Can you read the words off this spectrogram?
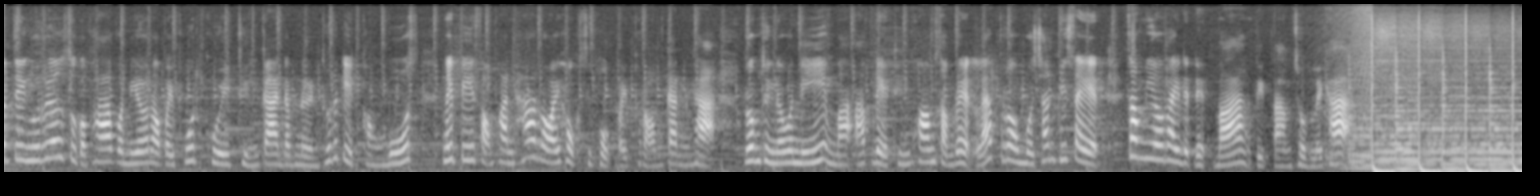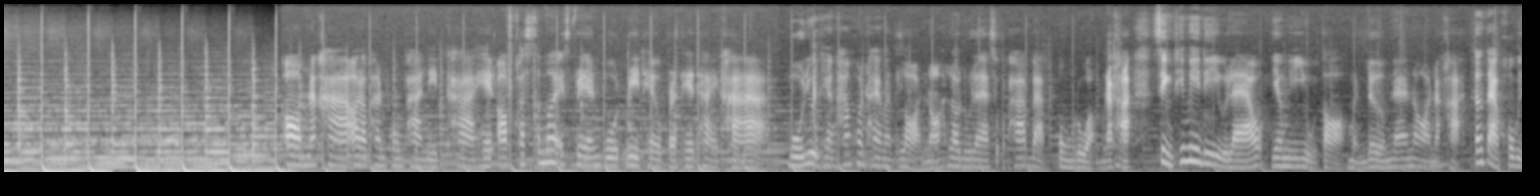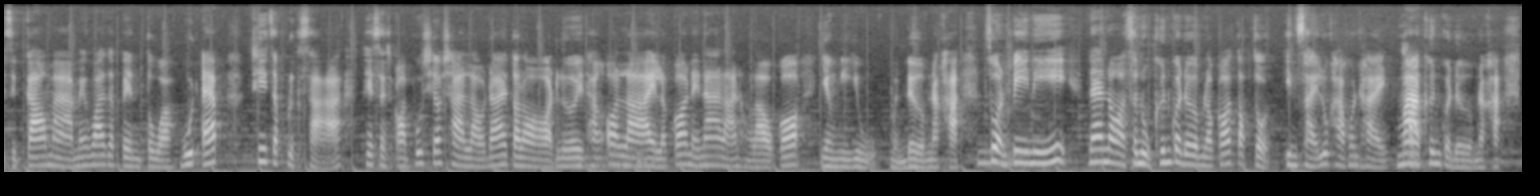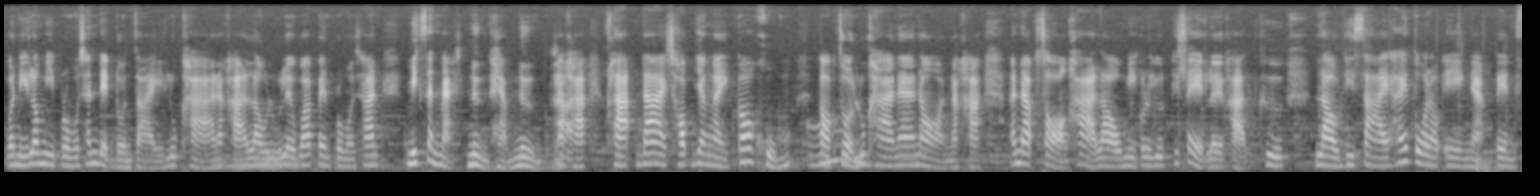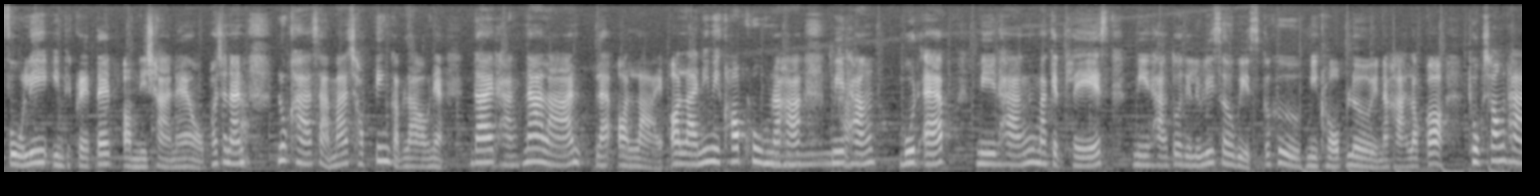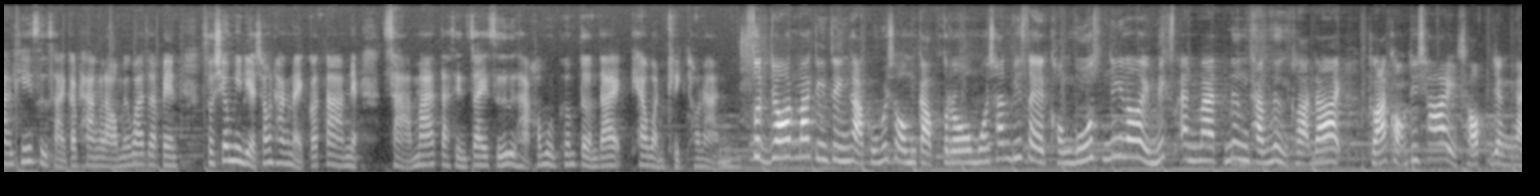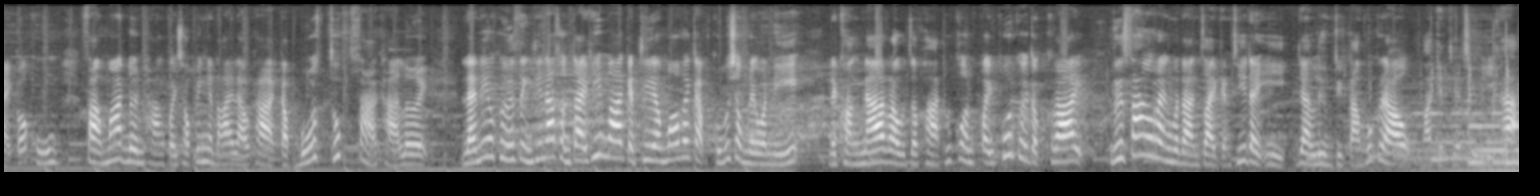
จริงเรื่องสุขภาพวันนี้เราไปพูดคุยถึงการดำเนินธุรกิจของบูสในปี 2566 ไปพร้อมกันค่ะ รวมถึงในวันนี้มาอัปเดตถึงความสำเร็จและโปรโมชั่นพิเศษ จะมีอะไรเด็ด ๆ บ้าง ติดตามชมเลยค่ะ ออมนะคะ อรพันธ์พงพาณิชย์ค่ะ Head of Customer Experience Booth Retail ประเทศไทยค่ะ บูธอยู่เคียงข้างคนไทยมาตลอดเนาะ เราดูแลสุขภาพแบบองค์รวมนะคะ สิ่งที่มีดีอยู่แล้วยังมีอยู่ต่อเหมือนเดิมแน่นอนนะคะ ตั้งแต่โควิด -19 มาไม่ว่าจะเป็นตัวบูธแอป ที่จะปรึกษาเภสัชกรผู้เชี่ยวชาญเราได้ตลอดเลยทั้งออนไลน์ แล้วก็ในหน้าร้านของเราก็ยังมีอยู่เหมือนเดิมนะคะ ส่วนปีนี้แน่นอนสนุกขึ้นกว่าเดิม แล้วก็ตอบโจทย์อินไซต์ลูกค้าคนไทยมากขึ้นกว่าเดิมนะคะ วันนี้เรามีโปรโมชั่นเด็ดโดนใจลูกค้านะคะเรารู้เลยว่าเป็นโปรโมชั่น Mix and Match 1 แถม 1 นะคะคละได้ช็อปยังไงก็คุ้มอ๋อตอบโจทย์ลูกค้าแน่นอนนะคะ อันดับ 2 ค่ะ เรามีกลยุทธ์พิเศษเลยค่ะ คือเราดีไซน์ให้ตัวเราเองเนี่ยเป็น fully integrated omni channel เพราะฉะนั้นลูกค้าสามารถช้อปปิ้งกับเราเนี่ยได้ทั้งหน้าร้านและออนไลน์ ออนไลน์นี่มีครอบคลุมนะคะอืมมีค่ะทั้งบูธแอปมีทั้ง Marketplace มีทั้งตัว Delivery Service ก็คือมีครบเลยนะคะ แล้วก็ทุกช่องทางที่สื่อสารกับทางเราไม่ว่าจะเป็นโซเชียลมีเดียช่องทางไหนก็ตามเนี่ยสามารถตัดสินใจซื้อหรือหาข้อมูลเพิ่มเติมได้แค่วันคลิกเท่านั้น สุดยอดมากจริง ๆ ค่ะ คุณผู้ชมกับโปรโมชั่นพิเศษของ Boost นี่เลย Mix and Match 1แถม1คลาได้ คลาของที่ใช่ช็อปยังไงก็คุ้ม สามารถเดินทางไปช้อปปิ้งกันได้แล้วค่ะ กับ Boost ทุกสาขาเลย และนี่ก็คือสิ่งที่น่าสนใจที่ Market Tier มอบให้กับคุณผู้ชมในวันนี้ ในครั้งหน้าเราจะพาทุกคนไปพูดคุยกับใคร หรือสร้างแรงบันดาลใจกันที่ใดอีก อย่าลืมติดตามพวกเรา Market Tier TV ค่ะ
